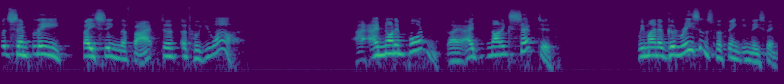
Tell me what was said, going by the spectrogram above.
but simply facing the fact of, of who you are. I, am not important. I, I'm not accepted. We might have good reasons for thinking these things.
